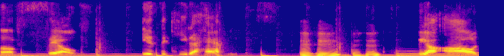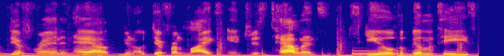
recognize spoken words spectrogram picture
of self is the key to happiness. Mm-hmm, mm-hmm. We are all different and have, you know, different likes, interests, talents, skills, abilities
